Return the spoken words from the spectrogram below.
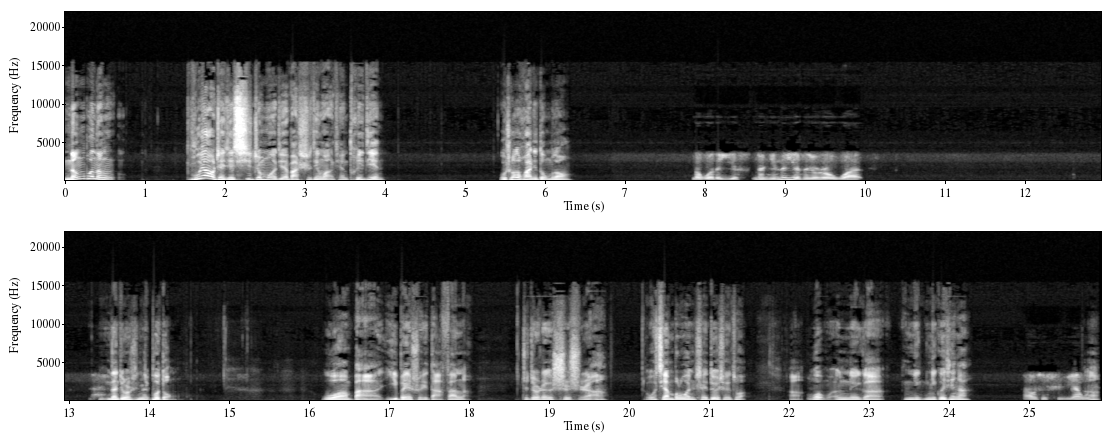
能不能不要这些细枝末节，把事情往前推进。我说的话你懂不懂？那我的意思，那您的意思就是我，那就是你不懂。我把一杯水打翻了，这就是这个事实啊。我先不问谁对谁错，啊，我我那个你你贵姓啊？啊，我姓许。啊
